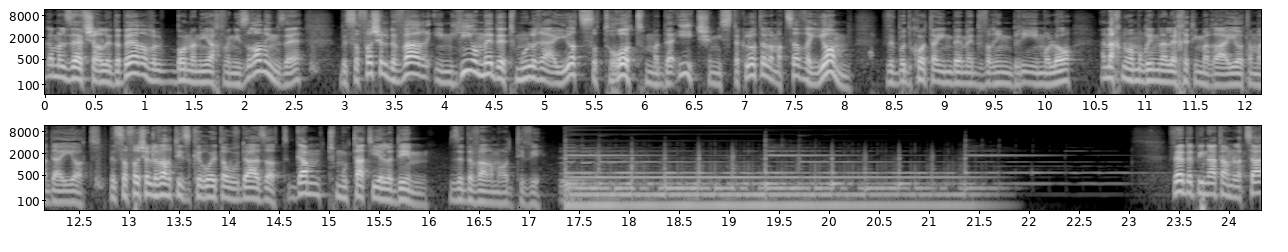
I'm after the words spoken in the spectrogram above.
גם על זה אפשר לדבר, אבל בוא נניח ונזרום עם זה. בסופו של דבר, אם היא עומדת מול ראיות סותרות מדעית שמסתכלות על המצב היום, ובודקות האם באמת דברים בריאים או לא, אנחנו אמורים ללכת עם הראיות המדעיות. בסופו של דבר תזכרו את העובדה הזאת, גם תמותת ילדים זה דבר מאוד טבעי. ובפינת ההמלצה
